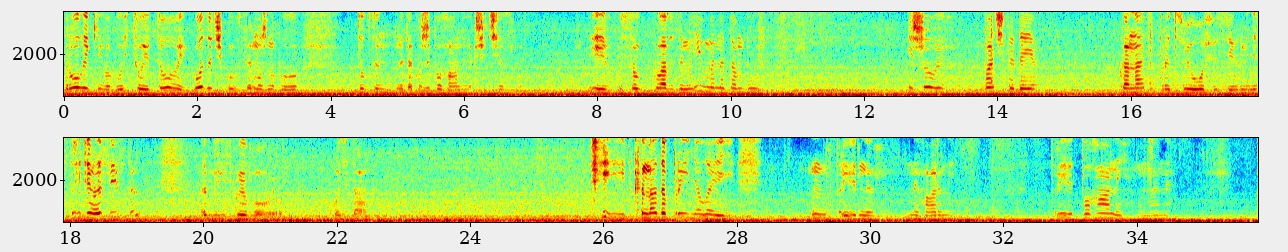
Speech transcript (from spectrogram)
кроликів, або і то, і то, і козочку, все можна було. Тобто не так уже погано, якщо чесно. І кусок клап землі в мене там. І що ви бачите, де я? В Канаді працюю в офісі Administrative Assistant англійською мовою. Ось так. І Канада прийняла м, привід не, не. Привід поганий у мене.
